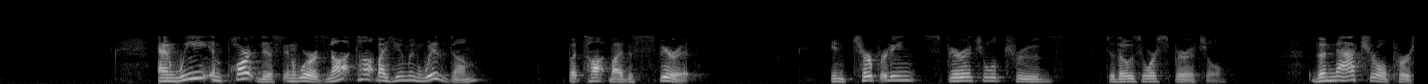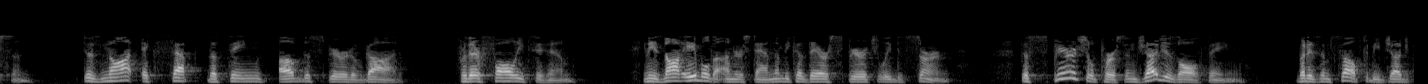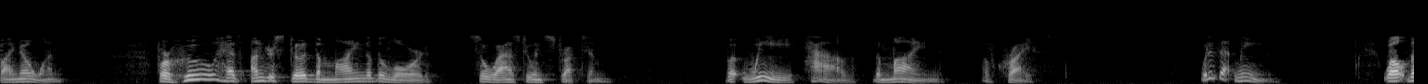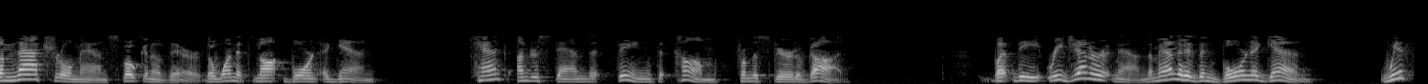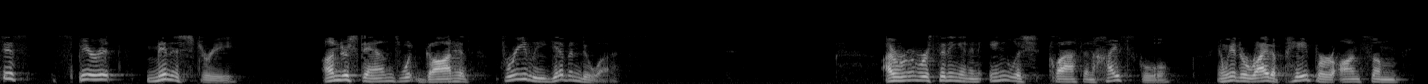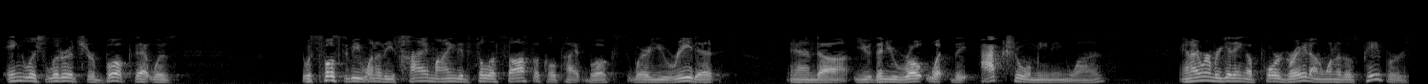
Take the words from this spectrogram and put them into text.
And we impart this in words not taught by human wisdom, but taught by the Spirit, interpreting spiritual truths to those who are spiritual. The natural person does not accept the things of the Spirit of God, for their folly to him, and he's not able to understand them because they are spiritually discerned. The spiritual person judges all things, but is himself to be judged by no one. For who has understood the mind of the Lord so as to instruct him? but we have the mind of Christ. What does that mean? Well, the natural man spoken of there, the one that's not born again, can't understand the things that come from the Spirit of God. But the regenerate man, the man that has been born again, with this Spirit's ministry, understands what God has freely given to us. I remember sitting in an English class in high school, and we had to write a paper on some English literature book that was it was supposed to be one of these high-minded philosophical type books where you read it and uh, you then you wrote what the actual meaning was. And I remember getting a poor grade on one of those papers.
